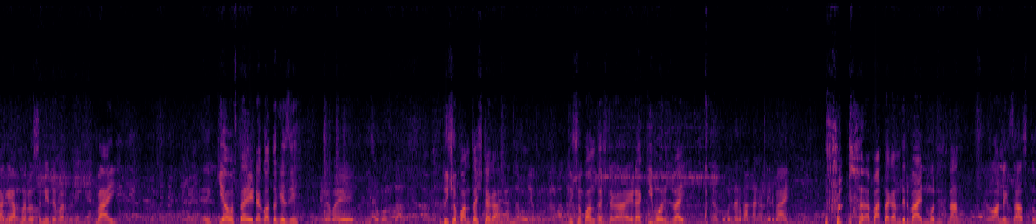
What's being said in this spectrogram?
লাগে, আপনারা হচ্ছে নিতে পারবেন। ভাই কি অবস্থা? এটা কত কেজি? দুইশো পঞ্চাশ টাকা। দুইশো পঞ্চাশ টাকা। এটা কি মরিচ ভাই? বাতাকান্দির বাইন। মরিচ না? অনেক ঝাঁজ তো।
